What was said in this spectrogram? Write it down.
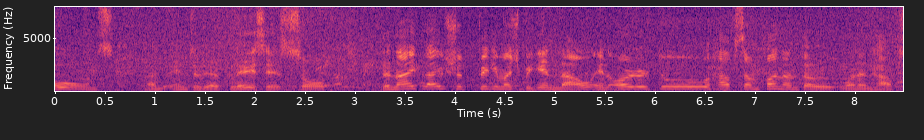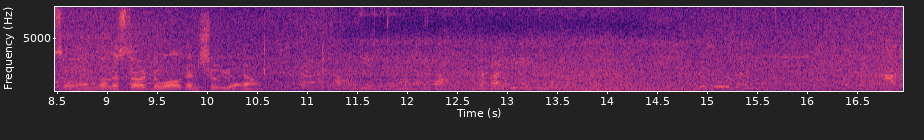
homes and into their places, so the nightlife should pretty much begin now in order to have some fun until one and a half. So I'm gonna start the walk and show you around. 这个刚才新来的，这个是哪个？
